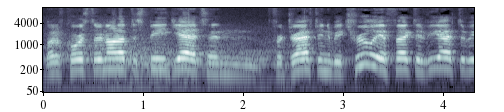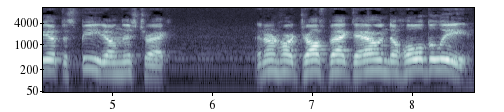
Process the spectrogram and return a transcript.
But of course, they're not up to speed yet, and for drafting to be truly effective, you have to be up to speed on this track. And Earnhardt drops back down to hold the lead.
